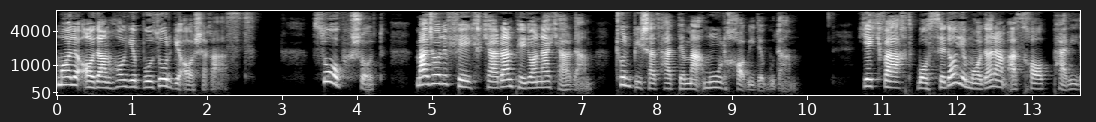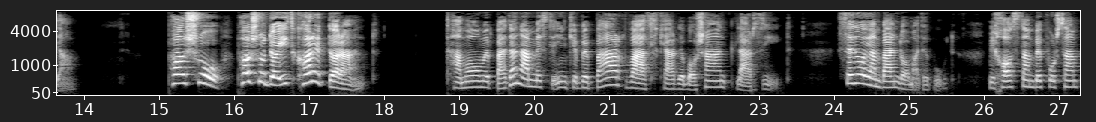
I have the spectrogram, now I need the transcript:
مال آدم های بزرگ عاشق است. صبح شد. مجال فکر کردن پیدا نکردم چون بیش از حد معمول خوابیده بودم. یک وقت با صدای مادرم از خواب پریدم. پاشو پاشو داییت کارت دارند. تمام بدنم مثل اینکه به برق وصل کرده باشند لرزید. صدایم بند آمده بود. می‌خواستم بپرسم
